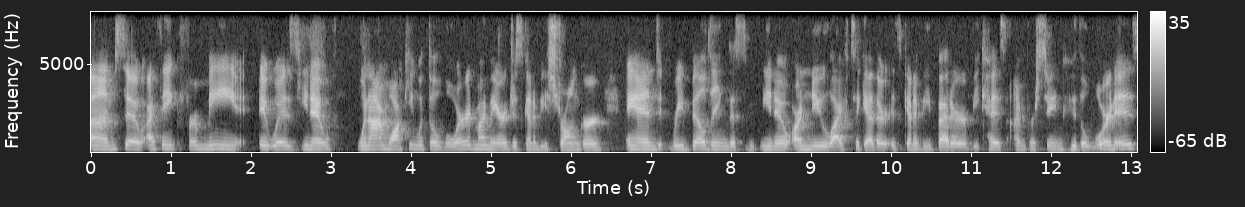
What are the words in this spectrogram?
Um, so I think for me, it was, you know, when I'm walking with the Lord, my marriage is going to be stronger and rebuilding this, you know, our new life together is going to be better because I'm pursuing who the Lord is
